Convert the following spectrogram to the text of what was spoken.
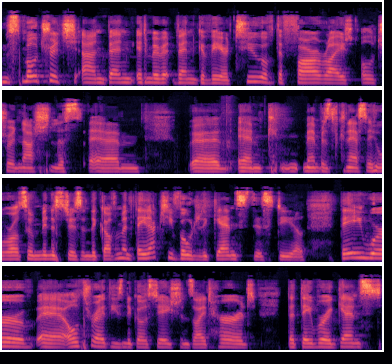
Smotrich and Ben Ben Gvir, two of the far right ultra nationalists, um, uh, um, members of Knesset who were also ministers in the government, they actually voted against this deal. They were uh, all throughout these negotiations. I'd heard that they were against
